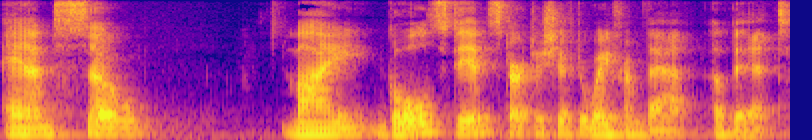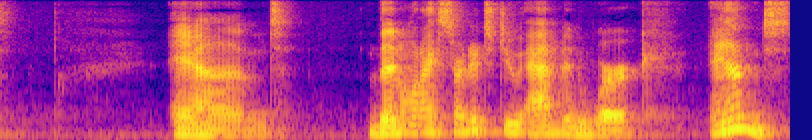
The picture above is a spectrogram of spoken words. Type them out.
And so my goals did start to shift away from that a bit. And then when I started to do admin work, and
